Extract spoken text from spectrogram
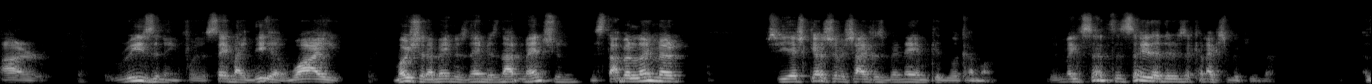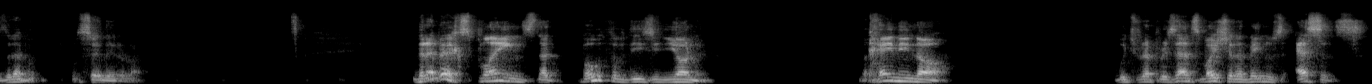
are reasoning for the same idea, why Moshe Rabbeinu's name is not mentioned, it makes sense to say that there is a connection between them, as the Rebbe will say later on. The Rebbe explains that both of these inyonim, no, which represents Moshe Rabbeinu's essence,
